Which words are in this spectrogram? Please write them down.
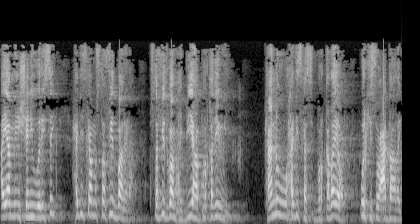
ayaa min shani warisay. Xadiiska mustafiid baa la dhaha mustafiidku waa maxay? Biyaha burqaday wey kaanagu xadiiskaasi burqadayoo warkiisu caddaaday.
